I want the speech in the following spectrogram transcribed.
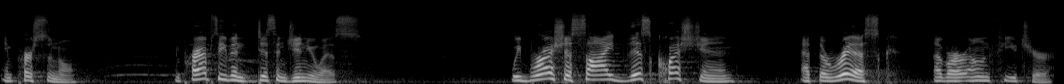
impersonal, and perhaps even disingenuous. We brush aside this question at the risk of our own future.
